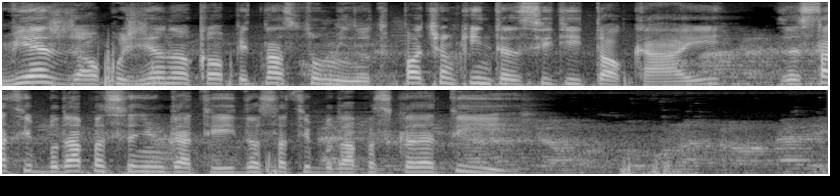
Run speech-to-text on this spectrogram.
Wjeżdża opóźniony około 15 minut pociąg Intercity Tokaj ze stacji Budapest Gati do stacji Budapest Keleti. vonatról felé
